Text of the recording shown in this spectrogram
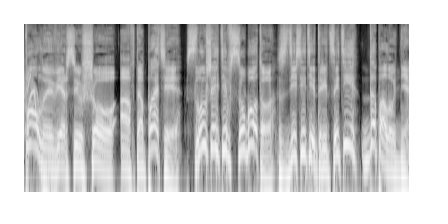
Полную версию шоу «Автопати» слушайте в субботу с 10.30 до полудня.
